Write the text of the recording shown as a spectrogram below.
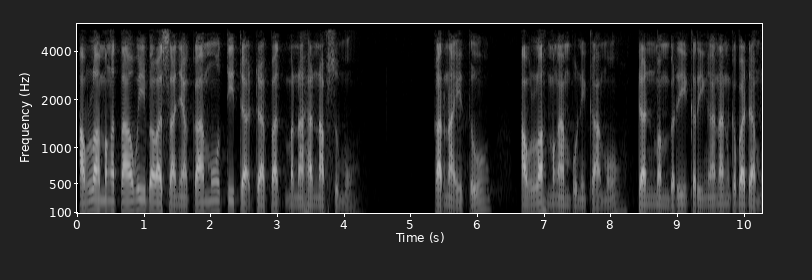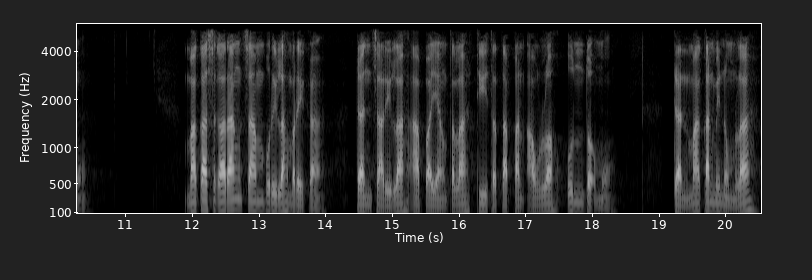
Allah mengetahui bahwasanya kamu tidak dapat menahan nafsumu. Karena itu, Allah mengampuni kamu dan memberi keringanan kepadamu. Maka sekarang campurilah mereka dan carilah apa yang telah ditetapkan Allah untukmu. Dan makan minumlah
